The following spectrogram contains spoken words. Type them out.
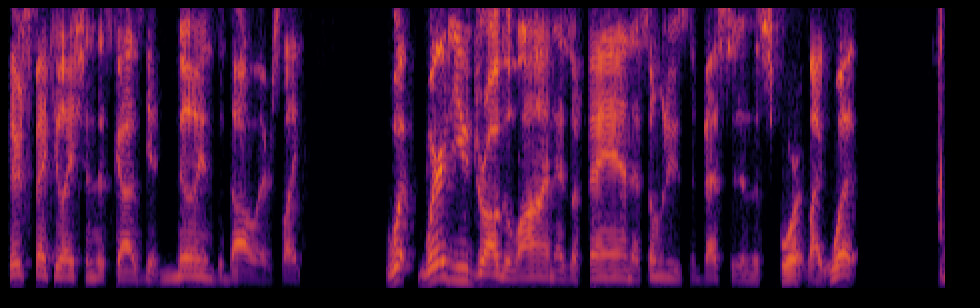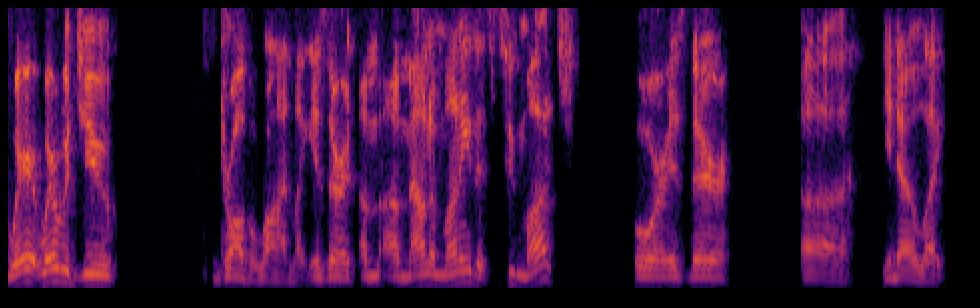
There's speculation this guy's getting millions of dollars. Like what where do you draw the line as a fan as someone who's invested in the sport like what where where would you draw the line like is there an amount of money that's too much or is there uh you know like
